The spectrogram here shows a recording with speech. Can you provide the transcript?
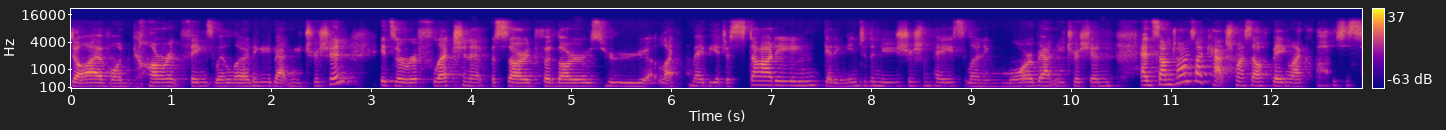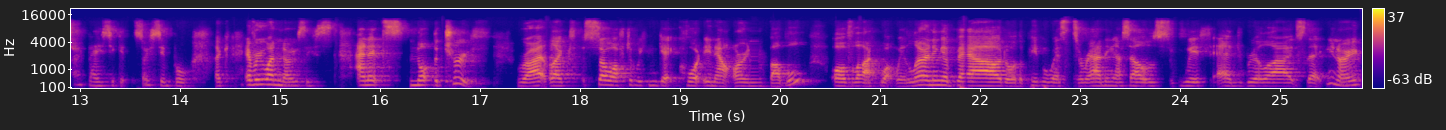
dive on current things we're learning about nutrition. It's a reflection episode for those who, like, maybe are just starting, getting into the nutrition piece, learning more about nutrition. And sometimes I catch myself being like, oh, this is so basic. It's so simple. Like, everyone knows this. And it's not the truth right? Like so often we can get caught in our own bubble of like what we're learning about or the people we're surrounding ourselves with and realize that, you know,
